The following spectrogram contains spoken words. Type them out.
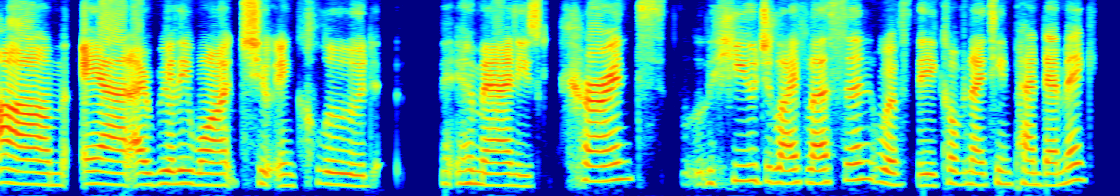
Um, and I really want to include humanity's current huge life lesson with the COVID 19 pandemic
